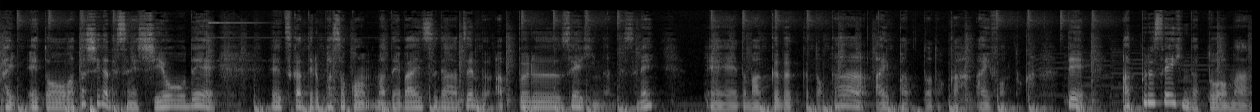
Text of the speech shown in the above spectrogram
はい。えっ、ー、と、私がですね、使用で、えー、使ってるパソコン、まあ、デバイスが全部 Apple 製品なんですね。えっ、と、MacBook とか iPad とか iPhone とか。で、Apple 製品だと、まあ、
